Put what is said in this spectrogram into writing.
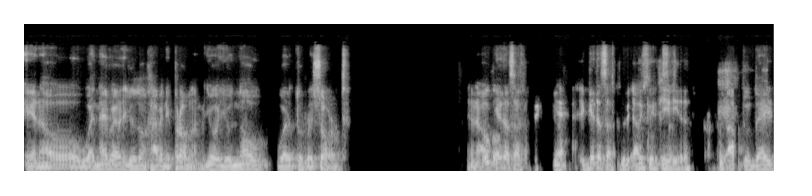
you know, whenever you don't have any problem, you you know where to resort. You know, Google. get us as Yeah. get us as, as, Wikipedia. as up to date.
